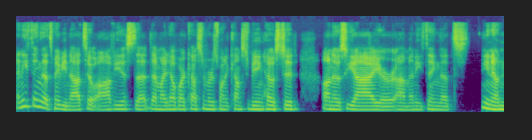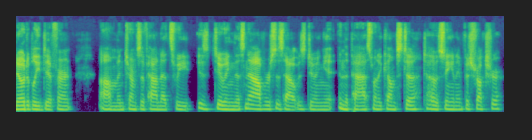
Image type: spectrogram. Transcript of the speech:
Anything that's maybe not so obvious that that might help our customers when it comes to being hosted on OCI, or um, anything that's you know notably different um, in terms of how NetSuite is doing this now versus how it was doing it in the past when it comes to to hosting and infrastructure.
